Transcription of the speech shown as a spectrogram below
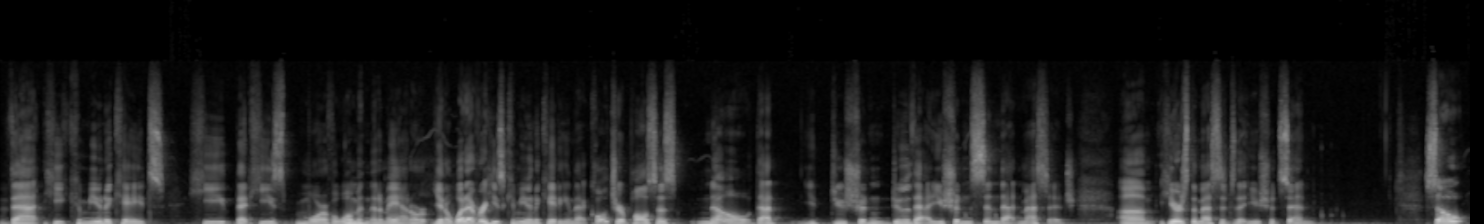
that he communicates he that he's more of a woman than a man or you know whatever he's communicating in that culture paul says no that you, you shouldn't do that you shouldn't send that message um, here's the message that you should send. So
